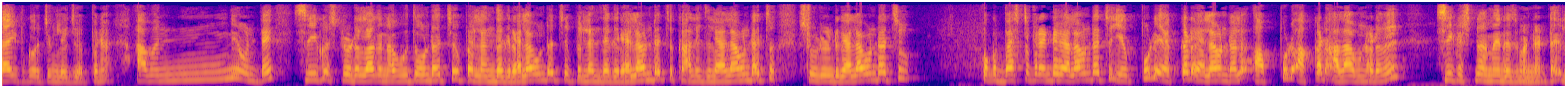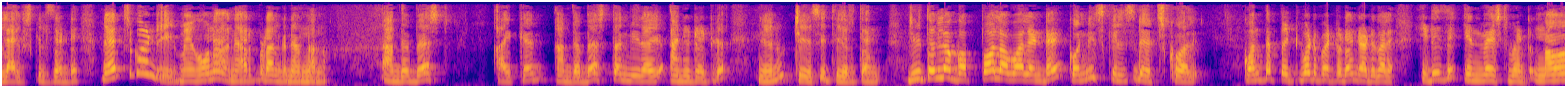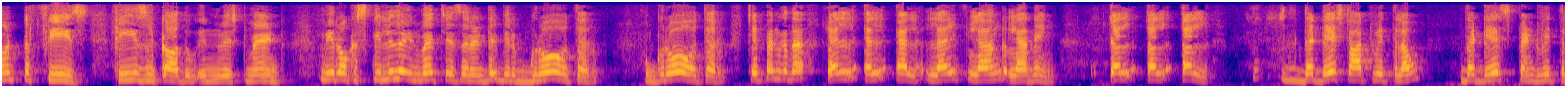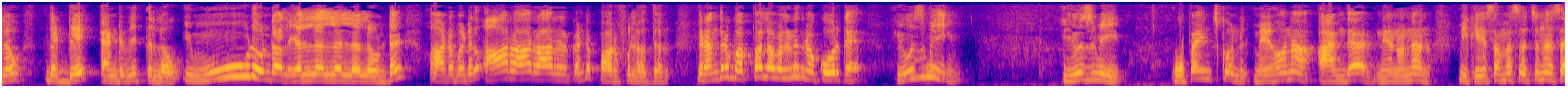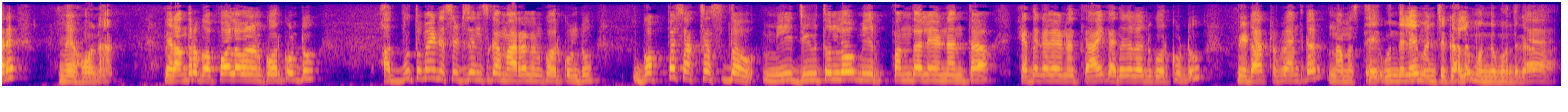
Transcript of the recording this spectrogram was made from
లైఫ్ కోచింగ్లో చెప్పిన. అవన్నీ ఉంటే శ్రీకృష్ణుడు అలాగా నవ్వుతూ ఉండొచ్చు పిల్లల దగ్గర ఎలా ఉండొచ్చు పిల్లల దగ్గర ఎలా ఉండొచ్చు కాలేజీలో ఎలా ఉండొచ్చు స్టూడెంట్గా ఎలా ఉండొచ్చు ఒక బెస్ట్ ఫ్రెండ్గా ఎలా ఉండొచ్చు ఎప్పుడు ఎక్కడ ఎలా ఉండాలో అప్పుడు అక్కడ అలా ఉండడమే శ్రీకృష్ణ మేనేజ్మెంట్ అంటే లైఫ్ స్కిల్స్ అంటే. నేర్చుకోండి మేము నేర్పడానికి నేను ఉన్నాను. I'm the best I can I'm the best అని మీరు అనేటట్టుగా నేను చేసి తీరుతాను. జీవితంలో గొప్పలు అవ్వాలంటే కొన్ని స్కిల్స్ నేర్చుకోవాలి. కొంత పెట్టుబడి పెట్టడానికి అడగాలి. It is investment not fees fees కాదు ఇన్వెస్ట్మెంట్ మీరు ఒక స్కిల్లో ఇన్వెస్ట్ చేశారంటే మీరు గ్రో అవుతారు. గ్రో అవుతారు. చెప్పాను కదా L L L life long learning L L L the day start with love the day spend with love the day and with love ఈ మూడు ఉండాలి. ఎల్ఎల్ఎల్ఎల్ ఉంటే ఆటోమేటిక్గా ఆర్ ఆర్ ఆర్ కంటే పవర్ఫుల్ అవుతారు. మీరందరూ గొప్ప అవ్వాలనేది నా కోరిక. యూజ్ మీ యూజ్ మీ ఉపయోగించుకోండి మేహోనా ఐఎమ్ దేర్ నేనున్నాను. మీకు ఏ సమస్య వచ్చినా సరే మేహోనా. మీరందరూ గొప్ప వాళ్ళు అవ్వాలని కోరుకుంటూ అద్భుతమైన సిటిజన్స్గా మారాలని కోరుకుంటూ గొప్ప సక్సెస్తో మీ జీవితంలో మీరు పొందలేనంత ఎదగలేనంత స్థాయికి ఎదగాలని కోరుకుంటూ మీ డాక్టర్ క్రాంత్ గారు నమస్తే. ఉందిలే మంచి కాలం ముందు ముందుగా.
